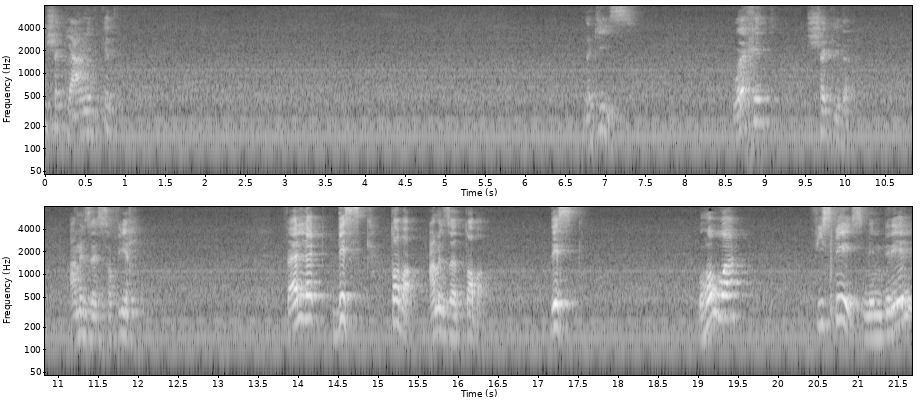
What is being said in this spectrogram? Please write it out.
في شكل عامل كده. ده كيس واخد الشكل ده. عامل زي الصفيحه فقال لك disc طبق. عامل زي الطبق. disc. وهو في space membrane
